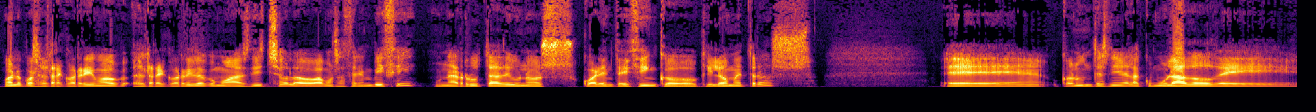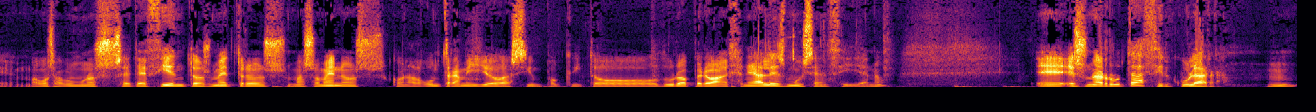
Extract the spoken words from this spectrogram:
Bueno, pues el recorrido, el recorrido, como has dicho, lo vamos a hacer en bici. Una ruta de unos 45 kilómetros. eh, con un desnivel acumulado de, vamos a ver, unos 700 metros, más o menos, con algún tramillo así un poquito duro, pero en general es muy sencilla, ¿no? Eh, es una ruta circular. ¿M?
